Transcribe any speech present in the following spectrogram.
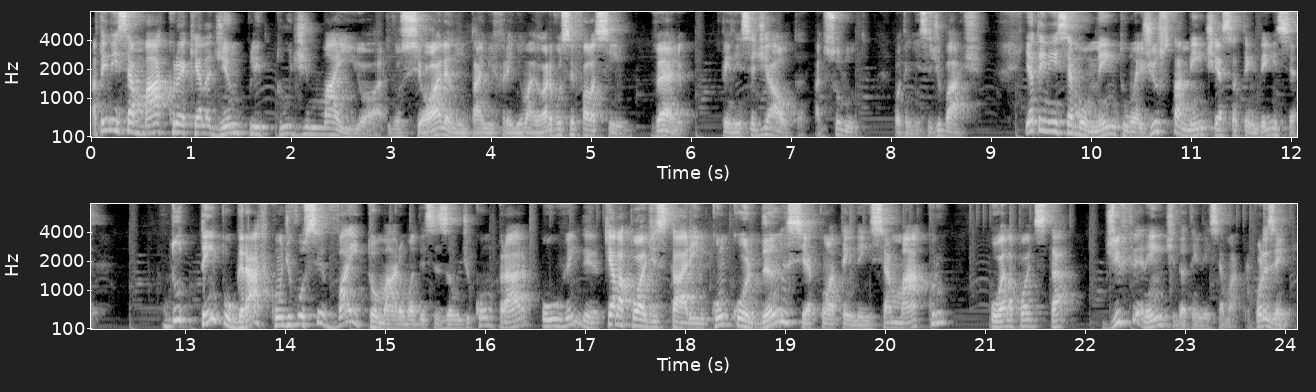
A tendência macro é aquela de amplitude maior. Você olha num time frame maior você fala assim, velho, tendência de alta, absoluta, ou tendência de baixa. E a tendência momentum é justamente essa tendência do tempo gráfico onde você vai tomar uma decisão de comprar ou vender. Que ela pode estar em concordância com a tendência macro ou ela pode estar diferente da tendência macro. Por exemplo,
